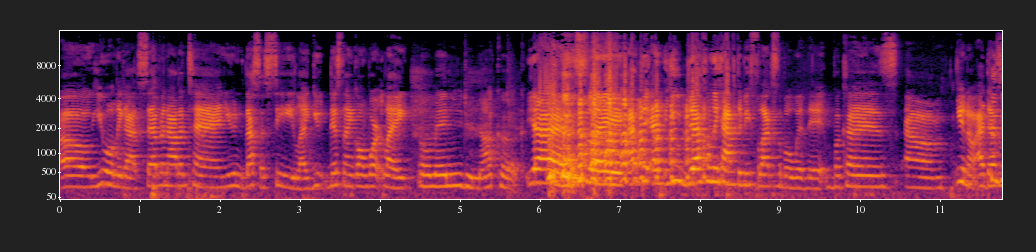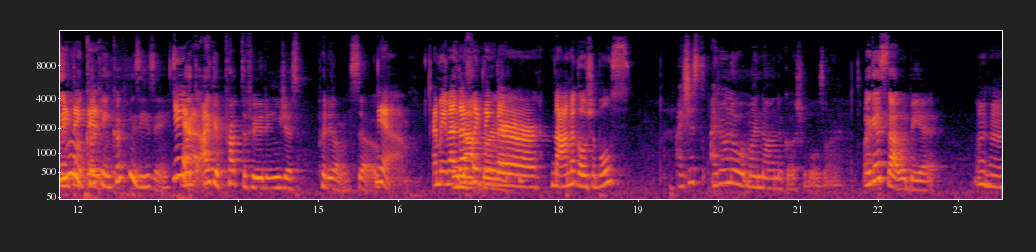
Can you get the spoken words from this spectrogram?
oh, you only got seven out of ten. You that's a C. Like you, this ain't gonna work. Like Oh man, you do not cook. yes, like I think you definitely have to be flexible with it because, um, you know, I definitely even think with that cooking, cooking's easy. Yeah. like I could prep the food and you just put it on stove. yeah. I mean, I definitely think there are non-negotiables. I just I don't know what my non-negotiables are. I guess that would be it. Mm-hmm.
